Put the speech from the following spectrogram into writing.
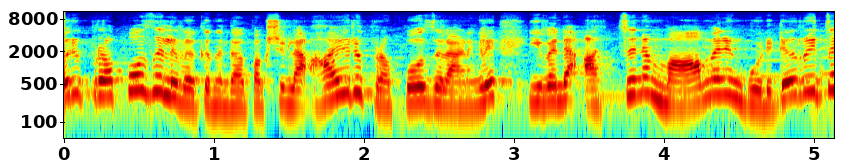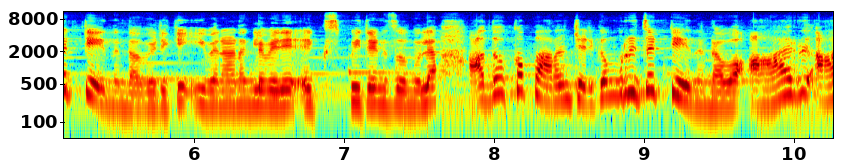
ഒരു പ്രൊപ്പോസൽ വെക്കുന്നുണ്ടാവും പക്ഷേ ആ ഒരു പ്രൊപ്പോസൽ ആണെങ്കിൽ ഇവന്റെ അച്ഛനും മാമനും കൂടിയിട്ട് റിജക്റ്റ് ചെയ്യുന്നുണ്ടാവും ഇവർക്ക് ഇവനാണെങ്കിൽ വലിയ എക്സ്പീരിയൻസ് ഒന്നുമില്ല. അതൊക്കെ പറഞ്ഞിട്ടായിരിക്കും റിജക്റ്റ് ചെയ്യുന്നുണ്ടാവും ആ ഒരു ആ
